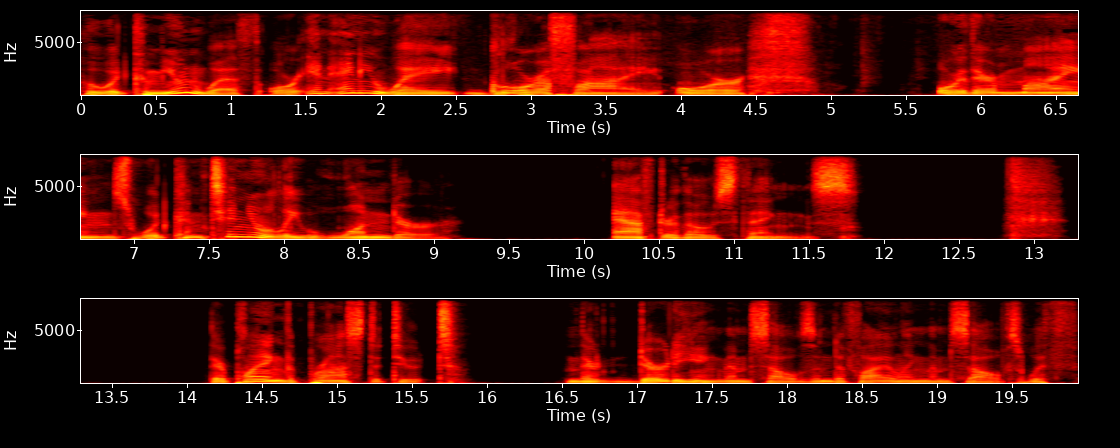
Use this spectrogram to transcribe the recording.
who would commune with or in any way glorify or or their minds would continually wonder after those things. They're playing the prostitute. They're dirtying themselves and defiling themselves with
